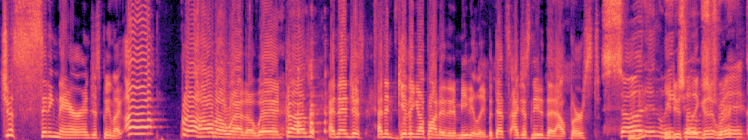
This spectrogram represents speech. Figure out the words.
just sitting there and just being like, oh. Oklahoma, where the wind comes, and then just and then giving up on it immediately. But that's I just needed that outburst. Suddenly, You do Joe something good at work?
